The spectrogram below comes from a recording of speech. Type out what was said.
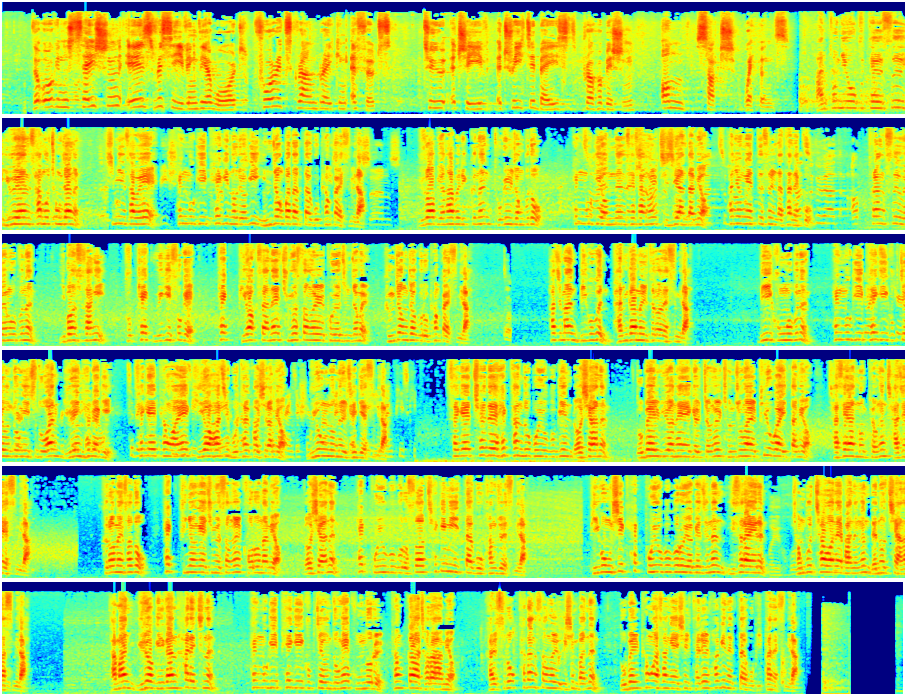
The organization is receiving the award for its groundbreaking efforts to achieve a treaty-based prohibition on such weapons. 안토니오 구테르스 유엔 사무총장은 시민사회의 핵무기 폐기 노력이 인정받았다고 평가했습니다. 유럽연합을 이끄는 독일 정부도 핵무기 없는 세상을 지지한다며 환영의 뜻을 나타냈고 프랑스 외무부는 이번 수상이 북핵 위기 속에 핵 비확산의 중요성을 보여준 점을 긍정적으로 평가했습니다. 하지만 미국은 반감을 드러냈습니다. 미 국무부는 핵무기 폐기 국제운동이 주도한 유엔 협약이 세계 평화에 기여하지 못할 것이라며 무용론을 제기했습니다. 세계 최대 핵탄두 보유국인 러시아는 노벨위원회의 결정을 존중할 필요가 있다며 자세한 논평은 자제했습니다. 그러면서도 핵 균형의 중요성을 거론하며 러시아는 핵 보유국으로서 책임이 있다고 강조했습니다. 비공식 핵 보유국으로 여겨지는 이스라엘은 정부 차원의 반응은 내놓지 않았습니다. 다만 유력 일간 하레츠는 핵무기 폐기 국제운동의 공로를 평가절하하며 갈수록 타당성을 의심받는 노벨 평화상의 실태를 확인했다고 비판했습니다.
